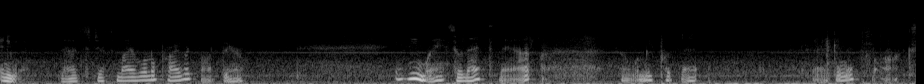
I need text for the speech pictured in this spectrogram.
Anyway, that's just my little private thought there. Anyway, so that's that. So let me put that back in its box.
